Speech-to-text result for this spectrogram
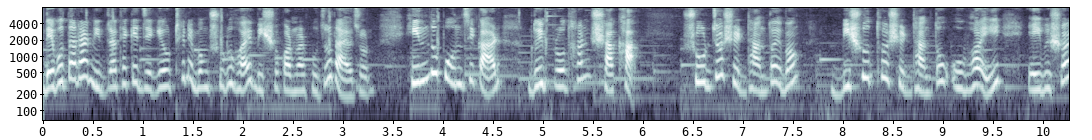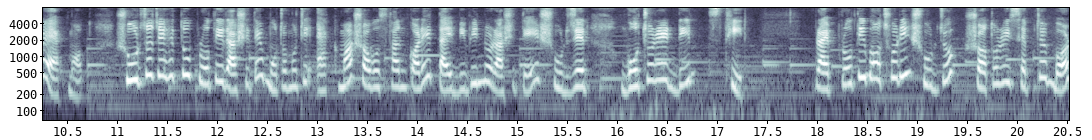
দেবতারা নিদ্রা থেকে জেগে ওঠেন এবং শুরু হয় বিশ্বকর্মার পুজোর আয়োজন। হিন্দু পঞ্জিকার দুই প্রধান শাখা সূর্য সিদ্ধান্ত এবং বিশুদ্ধ সিদ্ধান্ত, উভয়ই এই বিষয়ে একমত। সূর্য যেহেতু প্রতি রাশিতে মোটামুটি এক মাস অবস্থান করে, তাই বিভিন্ন রাশিতে সূর্যের গোচরের দিন স্থির। প্রায় প্রতি বছরই সূর্য সতেরোই সেপ্টেম্বর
